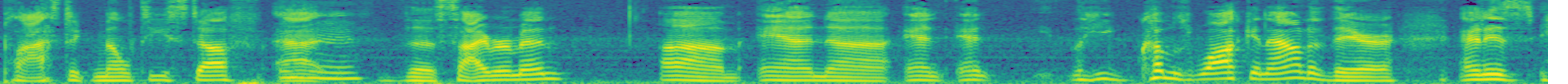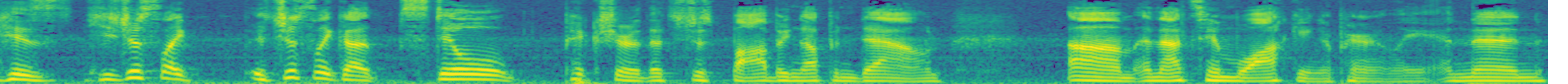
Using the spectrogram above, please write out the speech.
plastic melty stuff at Mhm. the Cybermen, um, and uh, and and he comes walking out of there and his his he's just like it's just like a still picture that's just bobbing up and down, um, and that's him walking apparently, and then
